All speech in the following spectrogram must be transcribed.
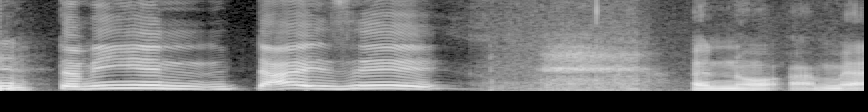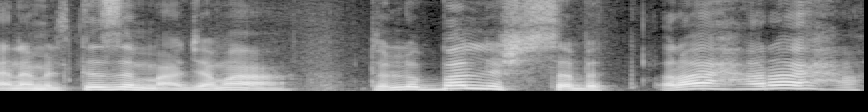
انت مين؟ انت عايز إيه؟ إنه أنا ملتزم مع جماعة. قلت له ببلش السبت رايحة رايحة.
